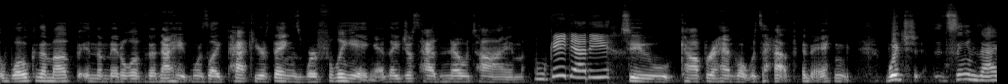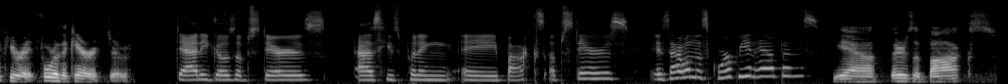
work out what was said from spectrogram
woke them up in the middle of the night and was like, Pack your things, we're fleeing. And they just had no time Okay, daddy. to comprehend what was happening, which seems accurate for the character. Daddy goes upstairs as he's putting a box upstairs. Is that when the scorpion happens? Yeah, there's a box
